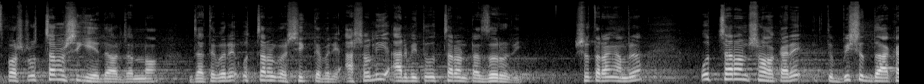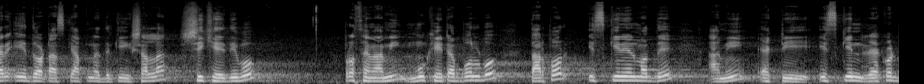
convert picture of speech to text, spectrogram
স্পষ্ট উচ্চারণ শিখিয়ে দেওয়ার জন্য। যাতে করে উচ্চারণ করে শিখতে পারি। আসলেই আরবিতে উচ্চারণটা জরুরি। সুতরাং আমরা উচ্চারণ সহকারে একটু বিশুদ্ধ আকারে এই দোয়াটা আজকে আপনাদেরকে ইনশাল্লাহ শিখিয়ে দিব। প্রথমে আমি মুখে এটা বলব, তারপর স্ক্রিনের মধ্যে আমি একটি স্ক্রিন রেকর্ড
